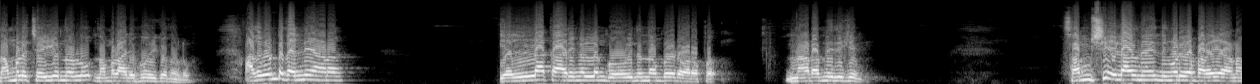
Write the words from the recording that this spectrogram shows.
നമ്മൾ ചെയ്യുന്നുള്ളൂ നമ്മൾ അനുഭവിക്കുന്നുള്ളൂ. അതുകൊണ്ട് തന്നെയാണ് എല്ലാ കാര്യങ്ങളിലും ഗോവിന്ദൻ നമ്പൂരുടെ ഉറപ്പ്. നടന്നിരിക്കും. സംശയമില്ലാതെ നിങ്ങളോട് ഞാൻ പറയുകയാണ്.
